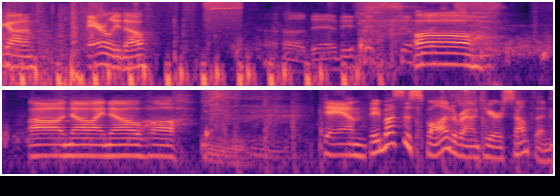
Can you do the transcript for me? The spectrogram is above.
I got him. Barely though. Oh damn, dude. That's so much Oh. Oh no, I know. Oh. Damn, they must have spawned around here or something.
